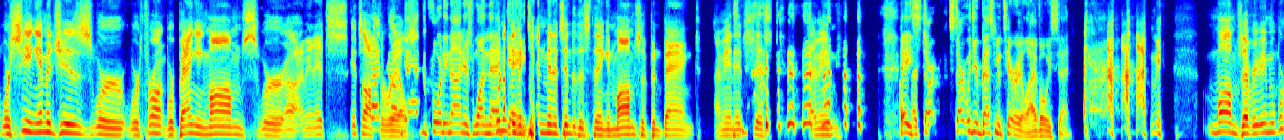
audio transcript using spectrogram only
we're seeing images. We're we're throwing. We're banging moms. We're. Uh, I mean, it's it's off the rails. the 49ers won that. We're not game. even ten minutes into this thing, and moms have been banged. I mean, it's just. I mean, hey, start start with your best material. I've always said. I mean, moms every. I mean, we're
